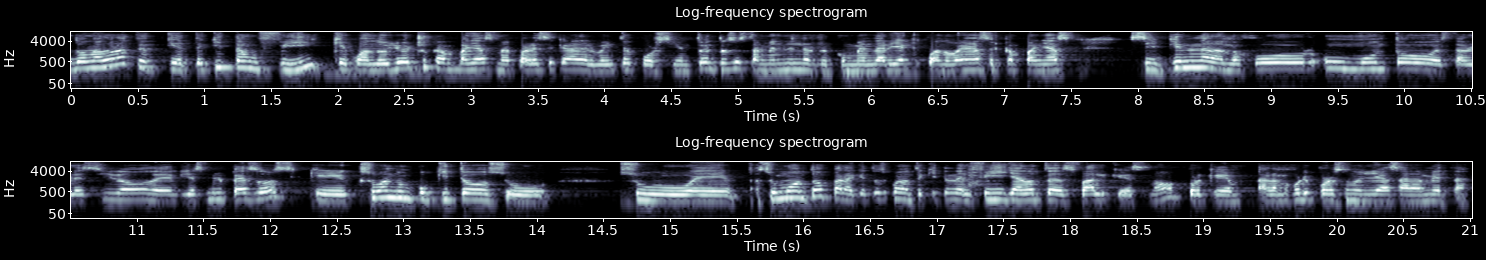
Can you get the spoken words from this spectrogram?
Donadora te, que te quita un fee, que cuando yo he hecho campañas me parece que era del 20%, entonces también les recomendaría que cuando vayan a hacer campañas si tienen a lo mejor un monto establecido de 10 mil pesos, que suban un poquito su, su, eh, su monto para que entonces cuando te quiten el fee ya no te desfalques, ¿no? Porque a lo mejor y por eso no llegas a la meta.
